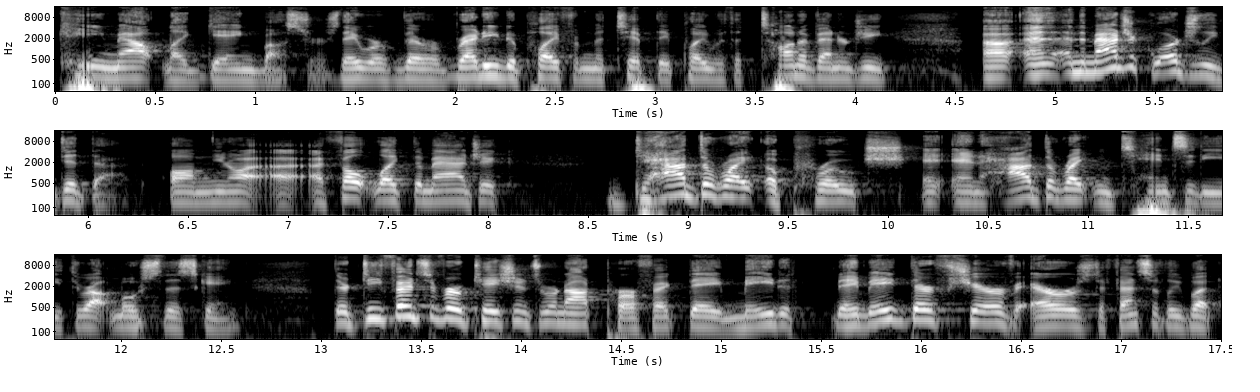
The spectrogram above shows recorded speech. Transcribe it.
came out like gangbusters. They were they were ready to play from the tip. They played with a ton of energy, uh, and and the Magic largely did that. Um, you know, I, I, felt like the Magic had the right approach and, and, had the right intensity throughout most of this game. Their defensive rotations were not perfect. They made they made their share of errors defensively, but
